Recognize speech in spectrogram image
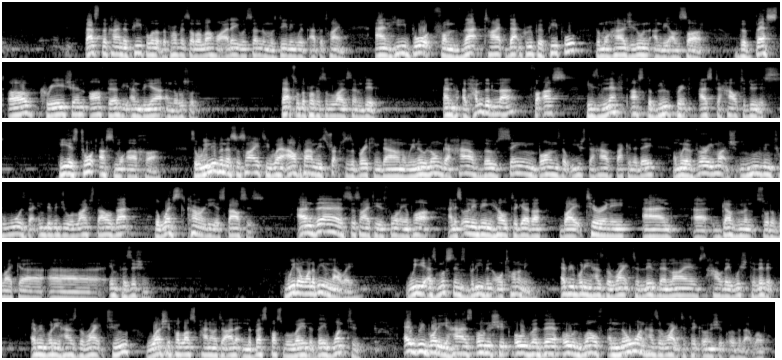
That's the kind of people that the Prophet ﷺ was dealing with at the time. And he brought from that type, that group of people, the Muhajirun and the Ansar, the best of creation after the Anbiya and the Rusul. That's what the Prophet ﷺ did. And Alhamdulillah, for us, he's left us the blueprint as to how to do this. He has taught us mu'akha. So we live in a society where our family structures are breaking down and we no longer have those same bonds that we used to have back in the day. And we're very much moving towards that individual lifestyle that the West currently espouses. And their society is falling apart and it's only being held together by tyranny and uh, government sort of like a, imposition. We don't want to be in that way. We as Muslims believe in autonomy. Everybody has the right to live their lives how they wish to live it. Everybody has the right to worship Allah subhanahu wa ta'ala in the best possible way that they want to. Everybody has ownership over their own wealth, and no one has a right to take ownership over that wealth.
